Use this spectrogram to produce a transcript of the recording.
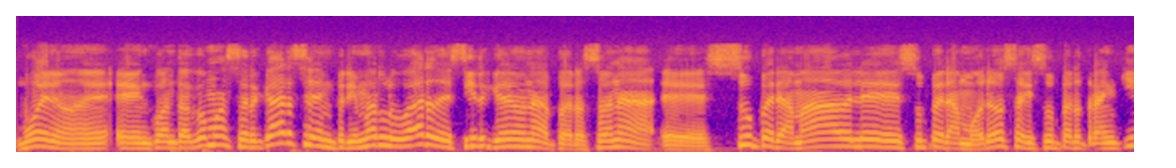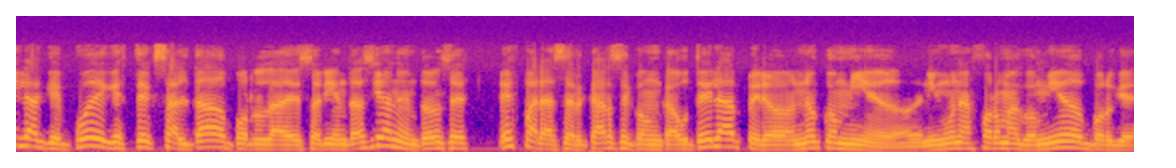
Bueno, eh, en cuanto a cómo acercarse, en primer lugar decir que es una persona eh, súper amable, súper amorosa y súper tranquila, que puede que esté exaltado por la desorientación, entonces es para acercarse con cautela, pero no con miedo, de ninguna forma con miedo, porque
